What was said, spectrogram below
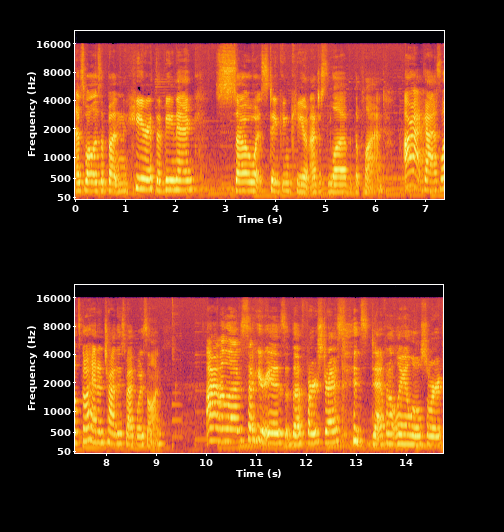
as well as a button here at the v-neck. So stinking cute. I just love the plaid. Alright guys, let's go ahead and try these bad boys on. Alright my loves, so here is the first dress. It's definitely a little short.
